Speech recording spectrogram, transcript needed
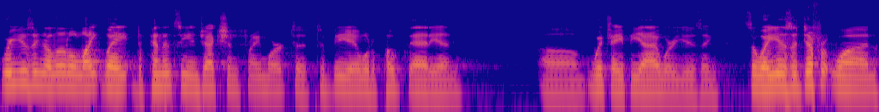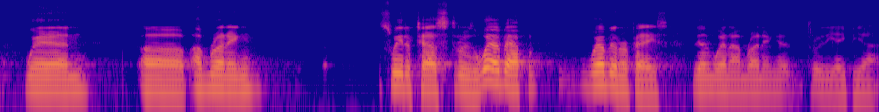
We're using a little lightweight dependency injection framework to, to be able to poke that in, uh, which API we're using. So I use a different one when uh, I'm running suite of tests through the web, app, web interface than when I'm running it through the API.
